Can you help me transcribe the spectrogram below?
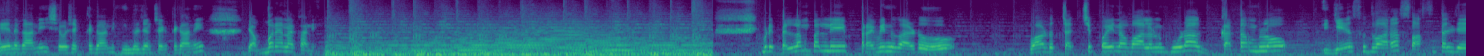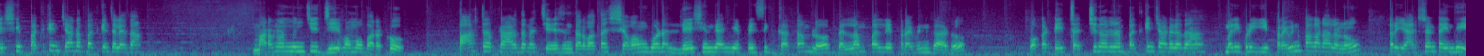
నేను కానీ శివశక్తి కానీ హిందూ జనశక్తి కానీ ఎవరైనా కానీ. ఇప్పుడు ఈ బెల్లంపల్లి ప్రవీణ్ గారు వాడు చచ్చిపోయిన వాళ్ళను కూడా గతంలో యేసు ద్వారా స్వస్థతలు చేసి బతికించాడా బతికించలేదా? మరణం నుంచి జీవము వరకు పాస్టర్ ప్రార్థన చేసిన తర్వాత శవం కూడా లేచింది అని చెప్పేసి గతంలో బెల్లంపల్లి ప్రవీణ్ గారు ఒకటి చచ్చిన వాళ్ళని బతికించాడు కదా. మరి ఇప్పుడు ఈ ప్రవీణ్ పగడాలను మరి యాక్సిడెంట్ అయింది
